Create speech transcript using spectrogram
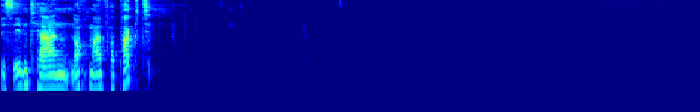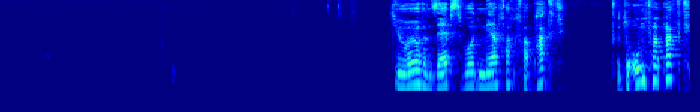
ist intern nochmal verpackt. Die Röhren selbst wurden mehrfach verpackt, also umverpackt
